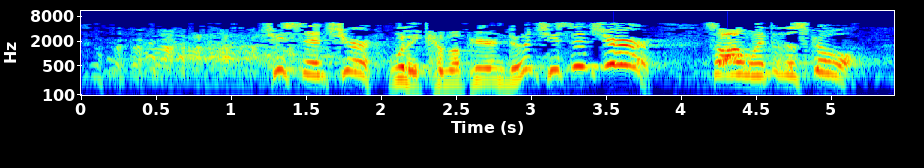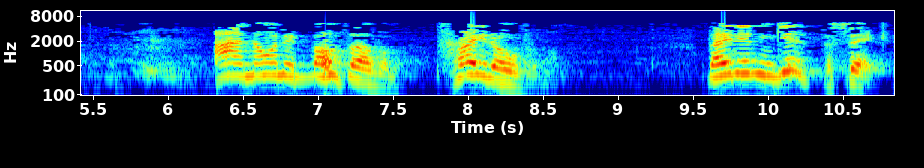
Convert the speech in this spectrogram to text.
she said, Sure. Will he come up here and do it? She said, Sure. So I went to the school. I anointed both of them, prayed over them. They didn't get the sick.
